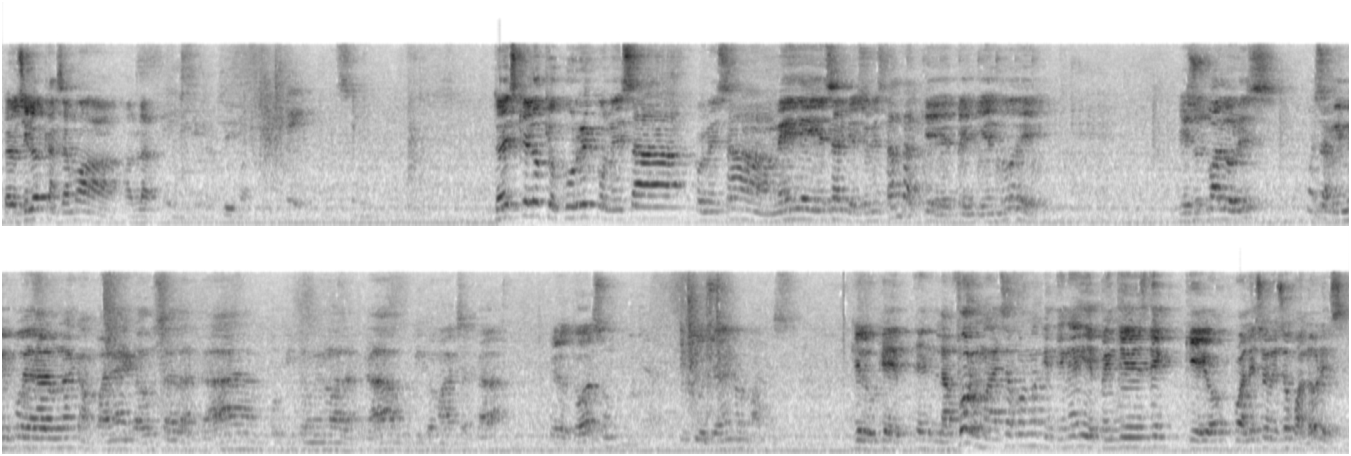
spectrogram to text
Pero sí lo alcanzamos a hablar. Sí. Sí. Entonces, ¿qué es lo que ocurre con esa, con esa media y esa desviación estándar? Que dependiendo de esos valores, pues a mí me puede dar una campana de causa alargada, un poquito menos alargada, un poquito más achatada, pero todas son distribuciones normales. Que lo que, la forma, esa forma que tiene ahí depende es de qué, cuáles son esos valores,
